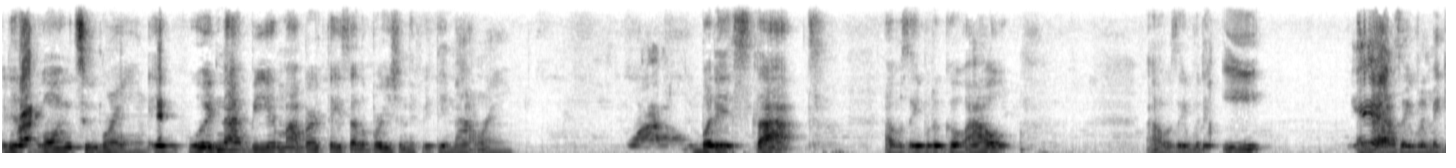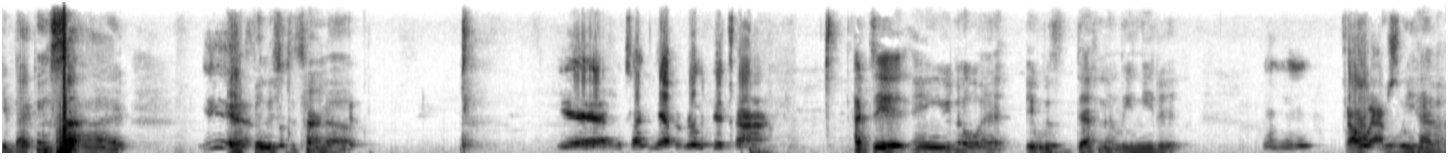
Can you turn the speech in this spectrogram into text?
It is Right. going to rain. It would not be in my birthday celebration if it did not rain. Wow. But it stopped. I was able to go out. I was able to eat. Yeah. And I was able to make it back inside Yeah. and finish the turn up. Yeah. Looks like you had a really good time. I did, and you know what? It was definitely needed. Mhm. Oh, We- absolutely. We haven't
